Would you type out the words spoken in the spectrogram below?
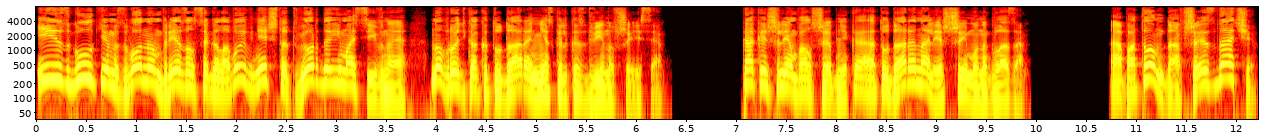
И с гулким звоном врезался головой в нечто твердое и массивное, но вроде как от удара несколько сдвинувшееся как и шлем волшебника, от удара налезший ему на глаза. А потом давшая сдачи.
